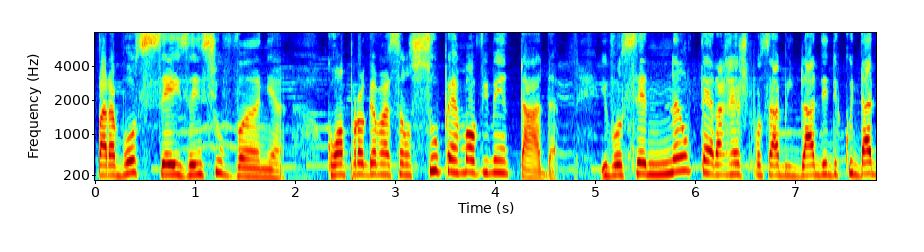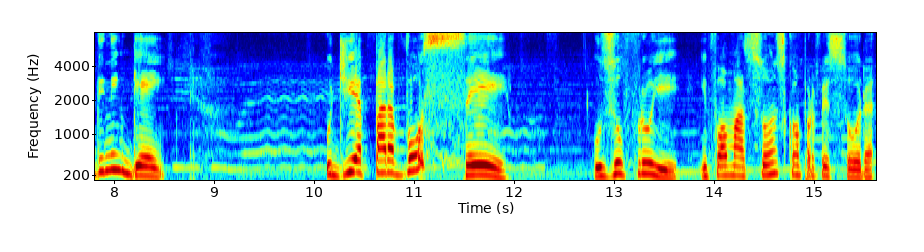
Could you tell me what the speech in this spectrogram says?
para vocês em Silvânia, com a programação super movimentada. E você não terá responsabilidade de cuidar de ninguém. O dia é para você usufruir. Informações com a professora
